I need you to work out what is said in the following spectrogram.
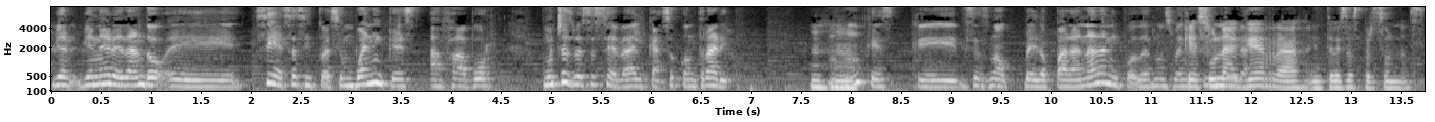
Bien, viene heredando, eh, sí, esa situación buena y que es a favor. Muchas veces se da el caso contrario, Que es que dices no, pero para nada ni podernos ver. Que es una pintura". guerra entre esas personas.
